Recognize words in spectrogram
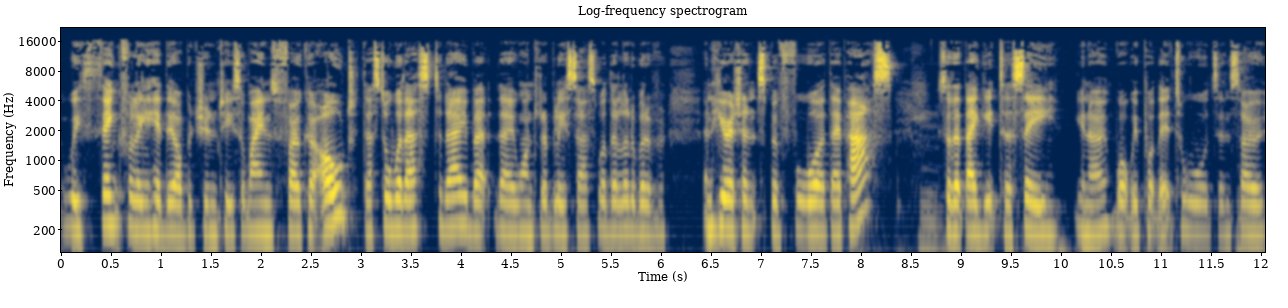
we thankfully had the opportunity. So Wayne's folk are old; they're still with us today, but they wanted to bless us with a little bit of inheritance before they pass, so that they get to see, you know, what we put that towards. And so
